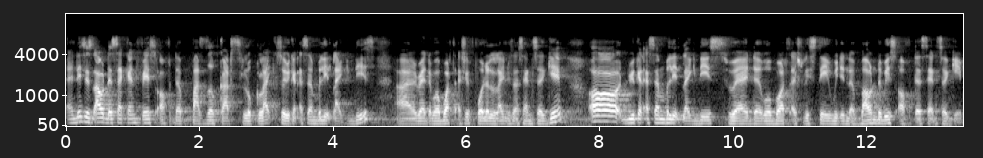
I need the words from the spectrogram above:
And this is how the second phase of the puzzle cards look like. So you can assemble it like this, uh, where the robots actually follow the line with a sensor game. Or you can assemble it like this, where the robots actually stay within the boundaries of the sensor game.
